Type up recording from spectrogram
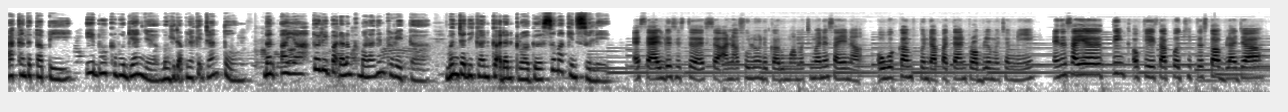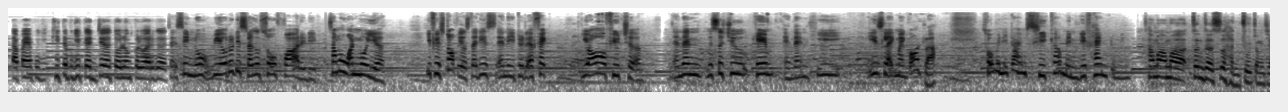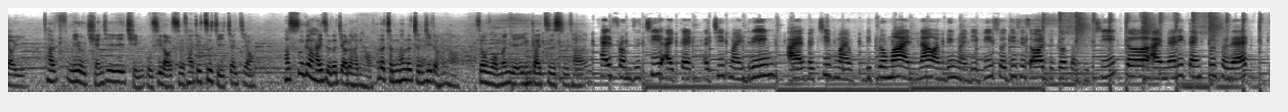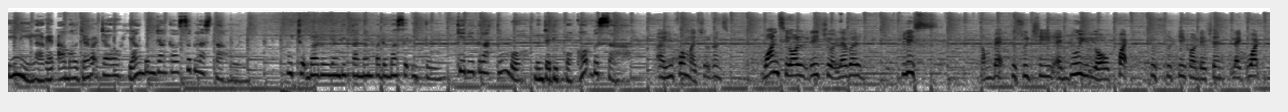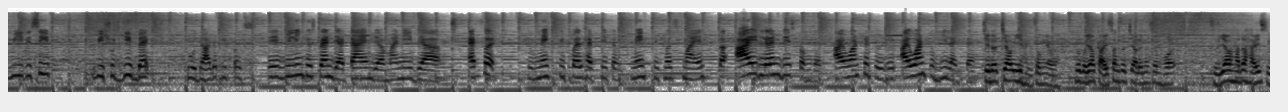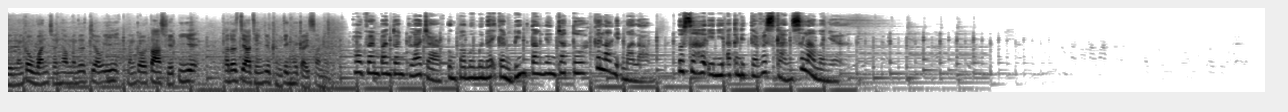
Akan tetapi, ibu kemudiannya menghidap penyakit jantung dan ayah terlibat dalam kemalangan kereta menjadikan keadaan keluarga semakin sulit. As an elder sister, as a anak sulung dekat rumah, macam mana saya nak overcome pendapatan problem macam ni? And then saya think, okay, tak apa, kita stop belajar, tak payah pergi, kita pergi kerja, tolong keluarga. I say, no, we already struggle so far already. Some more one more year. If you stop your studies, and it will affect your future. And then Mr. Chu came, and then he is like my God lah. So many times he come and give hand to me. 他妈妈真的是很注重教育，她没有钱去请补习老师，她就自己在教。他四个孩子都教得很好，他的成他的成绩都很好， 所以我们也应该支持他。Help from Zuchi, I can achieve my dream. I have achieved my diploma and now I'm doing my degree. So this is all because of Zuchi. So I'm very thankful for that. Ini larian amal jarak jauh yang menjangkau 11 tahun. Pucuk baru yang ditanam pada masa itu kini telah tumbuh menjadi pokok besar. I inform my children, once you all reach your level, please come back to Suchi and do your part to Suchi Foundation. Like what we receive, we should give back to the other people. They're willing to spend their time, their money, their effort to make people happy, to make people smile. So I learned this from them. I wanted to, do, I want to be like them. 觉得教育很重要。如果要改善这家人的生活，只要他的孩子能够完成他们的教育，能够大学毕业，他的家庭就肯定会改善的。 Program bantuan pelajar umpama menaikkan bintang yang jatuh ke langit malam. Usaha ini akan diteruskan selamanya.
